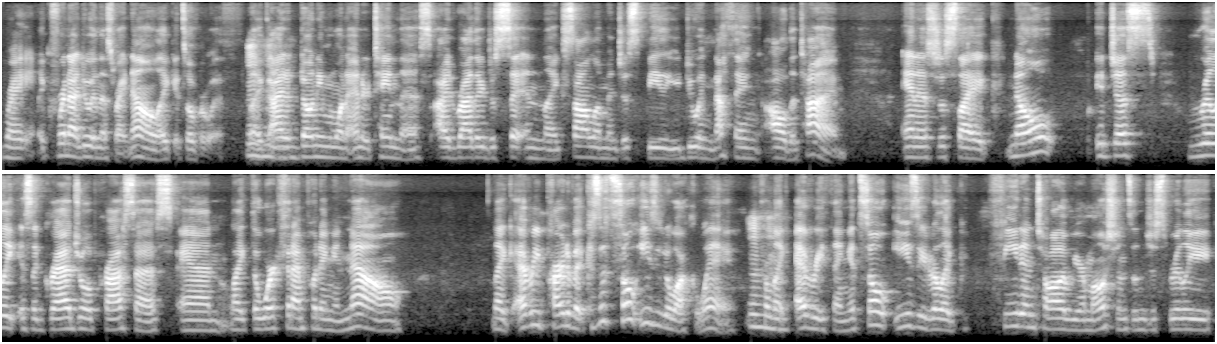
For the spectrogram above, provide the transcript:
right. Like if we're not doing this right now, like it's over with. Like I Mhm. don't even want to entertain this. I'd rather just sit in like solemn and just be doing nothing all the time. And it's just like, no, it just really is a gradual process. And like the work that I'm putting in now, like every part of it, because it's so easy to walk away Mhm. from like everything. It's so easy to like feed into all of your emotions and just really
